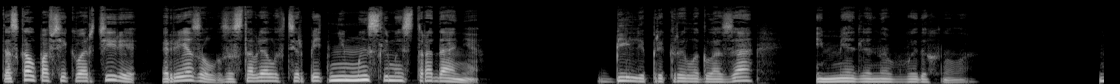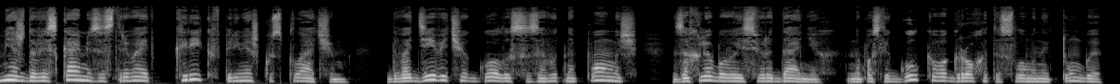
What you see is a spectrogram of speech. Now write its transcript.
таскал по всей квартире, резал, заставлял их терпеть немыслимые страдания. Билли прикрыла глаза и медленно выдохнула. Между висками застревает крик вперемешку с плачем. Два девичьих голоса зовут на помощь, захлебываясь в рыданиях, но после гулкого грохота сломанной тумбы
